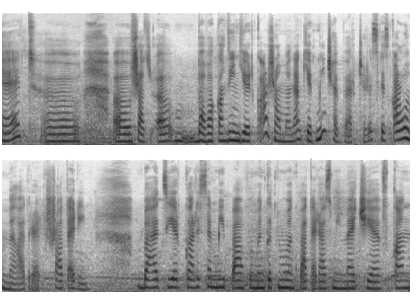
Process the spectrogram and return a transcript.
հետ շատ բավականին երկար ժամ ժամանակ եւ մինչեւ վերջերս ես կարող եմ մեղադրել շատերին բայց երբ գալիս է մի պահ որ մենք գտնվում ենք պատերազմի մեջ եւ կան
